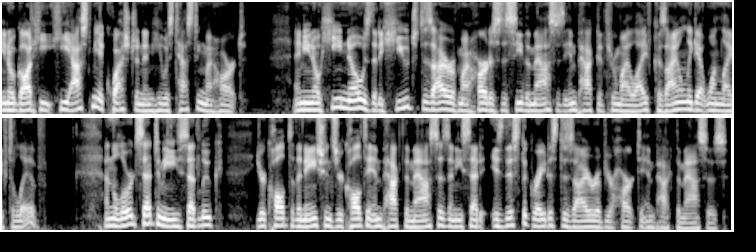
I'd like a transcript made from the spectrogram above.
you know, God, He, he asked me a question and He was testing my heart. And, you know, He knows that a huge desire of my heart is to see the masses impacted through my life because I only get one life to live. And the Lord said to me, He said, Luke, you're called to the nations, you're called to impact the masses. And He said, Is this the greatest desire of your heart to impact the masses?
